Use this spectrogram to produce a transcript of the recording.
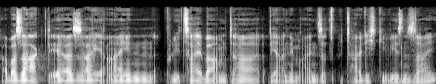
aber sagt, er sei ein Polizeibeamter, der an dem Einsatz beteiligt gewesen sei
